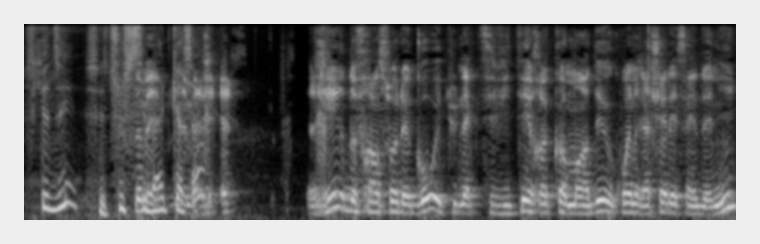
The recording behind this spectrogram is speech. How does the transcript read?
ce qu'il dit? C'est-tu si bête que ça? Rire de François Legault est une activité recommandée au coin de Rachel et Saint-Denis,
